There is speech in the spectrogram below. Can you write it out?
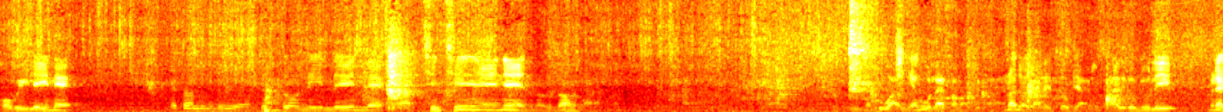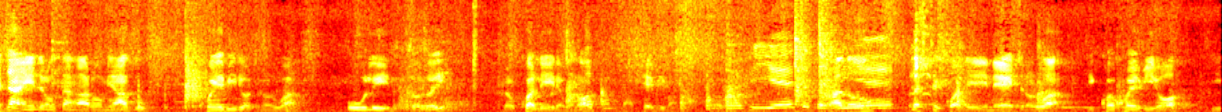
ကော်ဖီလေးနဲ့စက်သွန်နေလေးရယ်သွန်နီလေးနဲ့ချင်းချင်းနဲ့ကျွန်တော်တို့နော် ဒါဒီနှစ်ခုကအရင်ကိုလိုက်ဖတ်မှာဖြစ်ပါတယ်เนาะကျွန်တော်ဒါလေးတုံးပြတယ်ဒါဒီလိုမျိုးလေးမနေ့ကျရင်ကျွန်တော်တန်ဃာတော်များကိုခွဲပြီးတော့ကျွန်တော်တို့ကအိုးလေးနဲ့ sorry တော့ခွက်လေးတယ်ပေါ့နော်ဒါထည့်ပေးပါမယ် ကော်ဖီရယ်စက်သွန် အား လေး လုံး ရယ် plastic ခွက်လေးနဲ့ကျွန်တော်တို့ကဒီခွဲခွဲပြီးတော့ဒီ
